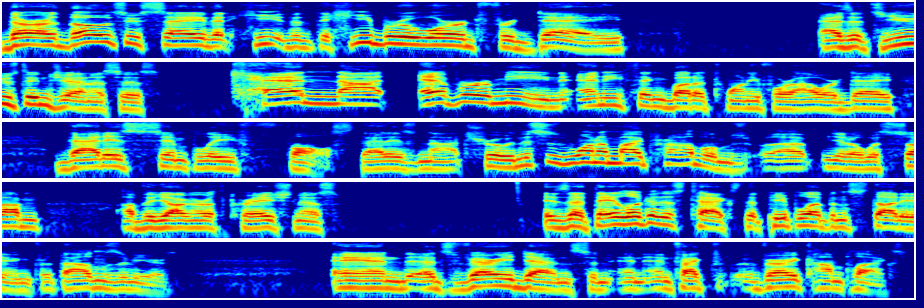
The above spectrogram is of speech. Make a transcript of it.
There are those who say that, he, that the Hebrew word for day, as it's used in Genesis, cannot ever mean anything but a 24 hour day. That is simply false. That is not true. And this is one of my problems, uh, you know, with some of the young earth creationists, is that they look at this text that people have been studying for thousands of years, and it's very dense and, and in fact, very complex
